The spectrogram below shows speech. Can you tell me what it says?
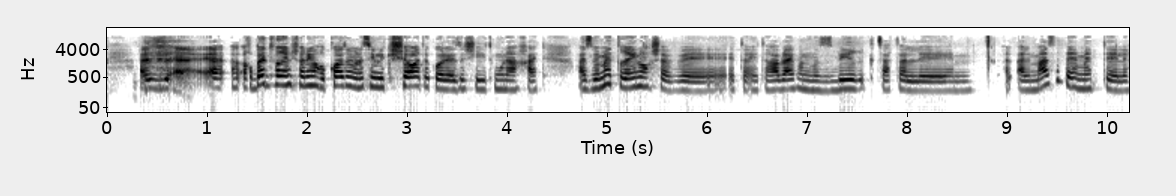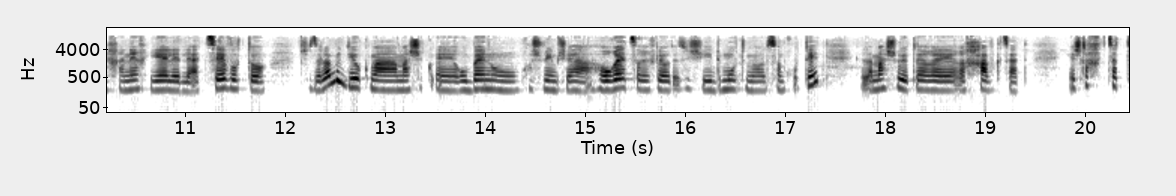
אז אה, הרבה דברים שונים, אנחנו כל הזמן מנסים לקשור את הכל לאיזושהי תמונה אחת. אז באמת ראינו עכשיו אה, את, את הרב לייטמן מסביר קצת על, אה, על, על מה זה באמת לחנך ילד, לעצב אותו, שזה לא בדיוק מה, מה שרובנו חושבים, שההורה צריך להיות איזושהי דמות מאוד סמכותית, אלא משהו יותר רחב קצת. יש לך קצת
